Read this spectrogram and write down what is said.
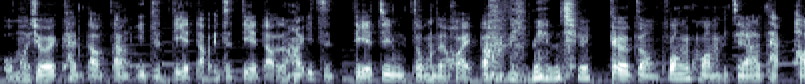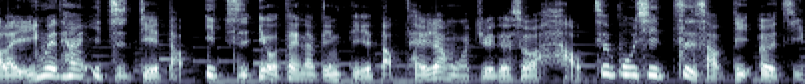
我们就会看到当一直跌倒，一直跌倒，然后一直跌进钟的怀抱里面去，各种疯狂加糖。好了，也因为他一直跌倒，一直又在那边跌倒，才让我觉得说好，这部戏至少第二集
